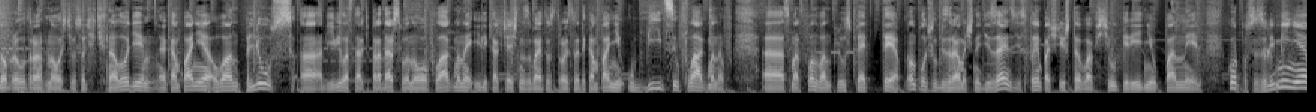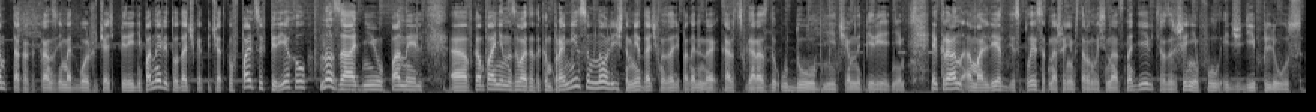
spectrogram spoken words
Доброе утро. Новости высоких технологий. Э, Компания OnePlus а, объявила о старте продаж своего нового флагмана, или, как чаще называют устройство этой компании, убийцы флагманов. А, Смартфон OnePlus 5T. Он получил безрамочный дизайн с дисплеем почти что во всю переднюю панель. Корпус из алюминия. Так как экран занимает большую часть передней панели, то датчик отпечатков пальцев переехал на заднюю панель. А, В компании называют это компромиссом, но лично мне датчик на задней панели кажется гораздо удобнее, чем на передней. Экран AMOLED-дисплей с отношением сторон 18 на 9, разрешением Full HD+.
